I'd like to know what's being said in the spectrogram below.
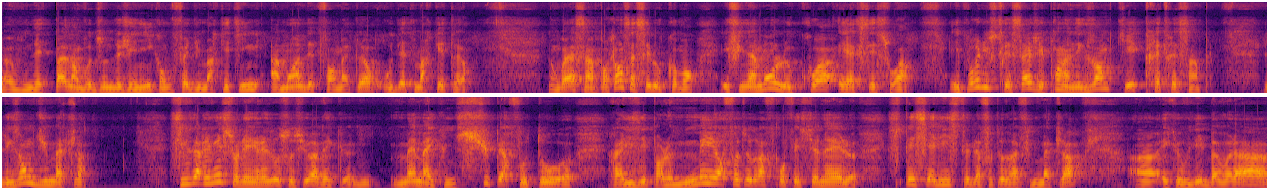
Euh, vous n'êtes pas dans votre zone de génie quand vous faites du marketing à moins d'être formateur ou d'être marketeur. Donc voilà, c'est important, ça c'est le comment. Et finalement, le quoi est accessoire. Et pour illustrer ça, je vais prendre un exemple qui est très très simple. L'exemple du matelas. Si vous arrivez sur les réseaux sociaux avec euh, même avec une super photo euh, réalisée par le meilleur photographe professionnel, spécialiste de la photographie de matelas, euh, et que vous dites, ben voilà,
